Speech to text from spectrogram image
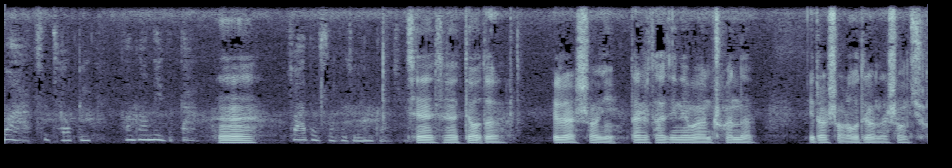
哇，这条比刚刚那个大。嗯。抓的时候就能感觉。现在现在钓的。有点上瘾，但是他今天晚上穿的有点少了，我得让他上去了。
